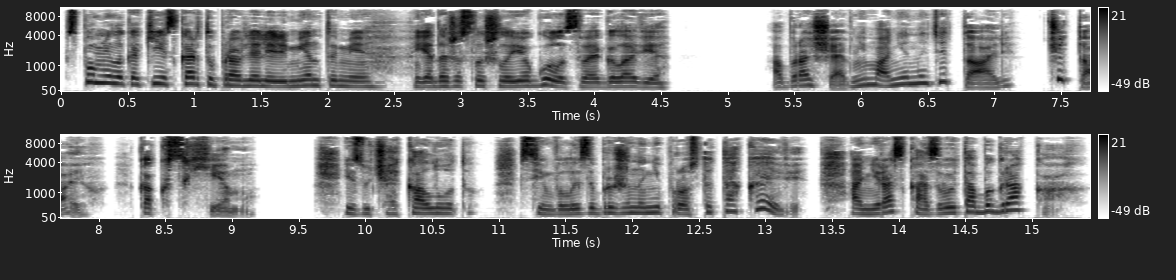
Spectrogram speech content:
Вспомнила, какие из карт управляли элементами, я даже слышала ее голос в своей голове. «Обращай внимание на детали, читай их, как схему. Изучай колоду, символы изображены не просто так, Эви, они рассказывают об игроках».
